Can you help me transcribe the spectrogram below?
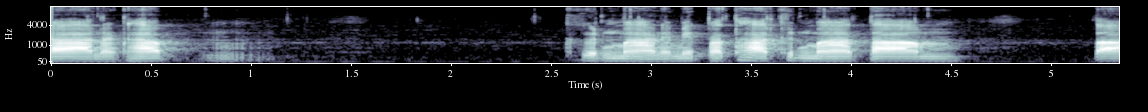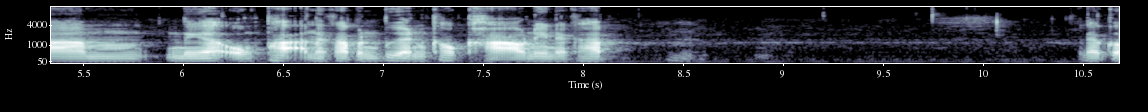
ดานะครับ ขึ้นมาในเม็ดพระธาตุขึ้นมาตามตามเนื้อองค์พระนะครับเพื่อนๆขาวๆนี่นะครับ แล้วก็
